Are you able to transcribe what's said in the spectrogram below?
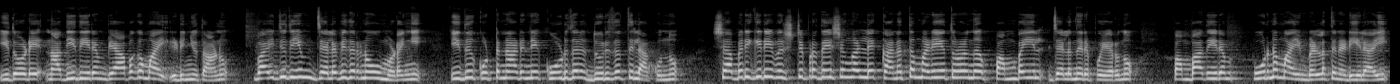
ഇതോടെ നദീതീരം വ്യാപകമായി ഇടിഞ്ഞു താണു. വൈദ്യുതിയും ജലവിതരണവും മുടങ്ങി. ഇത് കുട്ടനാടിനെ കൂടുതൽ ദുരിതത്തിലാക്കുന്നു. ശബരിഗിരി വൃഷ്ടിപ്രദേശങ്ങളിലെ കനത്ത മഴയെ തുടർന്ന് പമ്പയിൽ ജലനിരപ്പ് ഉയർന്നു. പമ്പാതീരം പൂർണമായും വെള്ളത്തിനടിയിലായി.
